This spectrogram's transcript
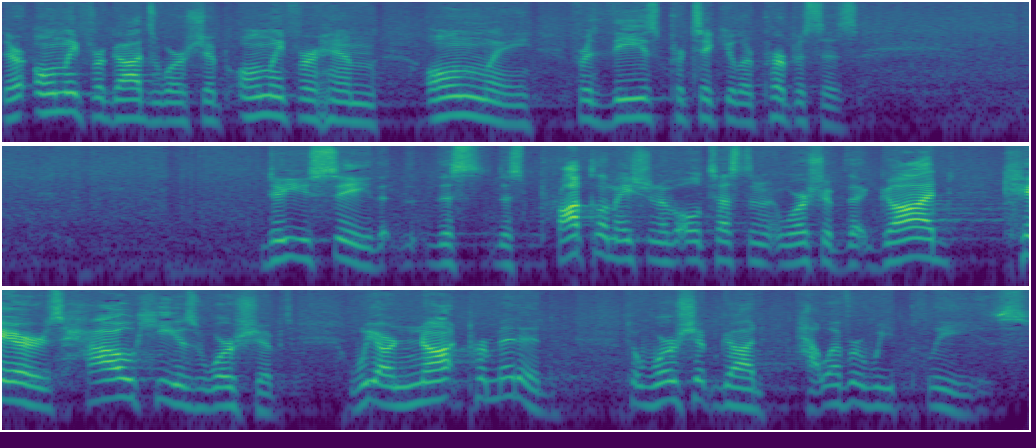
They're only for God's worship, only for Him, only for these particular purposes do you see that this, this proclamation of Old Testament worship that God cares how he is worshiped? We are not permitted to worship God however we please.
